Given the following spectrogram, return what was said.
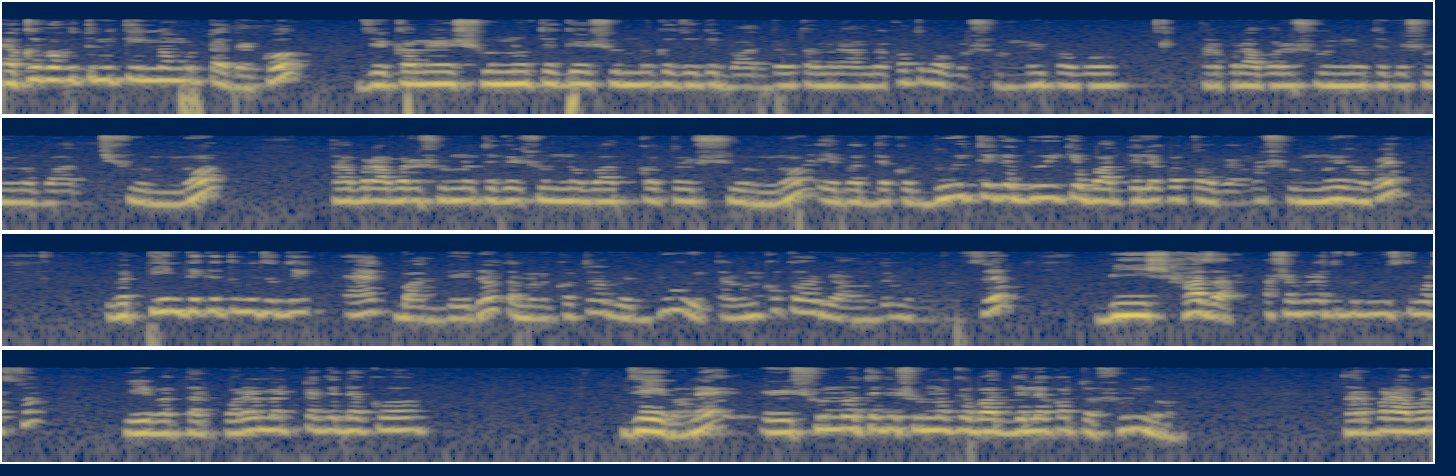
একইভাবে তুমি তিন নম্বরটা দেখো, যেখানে শূন্য থেকে শূন্যকে যদি বাদ দাও, তার মানে আমরা কত পাবো? শূন্যই পাবো। তারপর আবার শূন্য থেকে শূন্য বাদ শূন্য, তারপর আবার শূন্য থেকে শূন্য বাদ কত শূন্য, এবার দেখো দুই থেকে দুইকে বাদ দিলে কত হবে? আমার শূন্যই হবে। এবার তিন থেকে তুমি যদি এক বাদ দিয়ে দাও, তার মানে কত হবে? দুই। তার মানে কত হবে? আমাদের মনে হচ্ছে বিশ হাজার। আশা করি এতটুকু বুঝতে পারছ? এবার তার পরের ম্যাটটাকে দেখো। যে মানে এই শূন্য থেকে শূন্যকে বাদ দিলে কত? শূন্য। তারপর আবার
